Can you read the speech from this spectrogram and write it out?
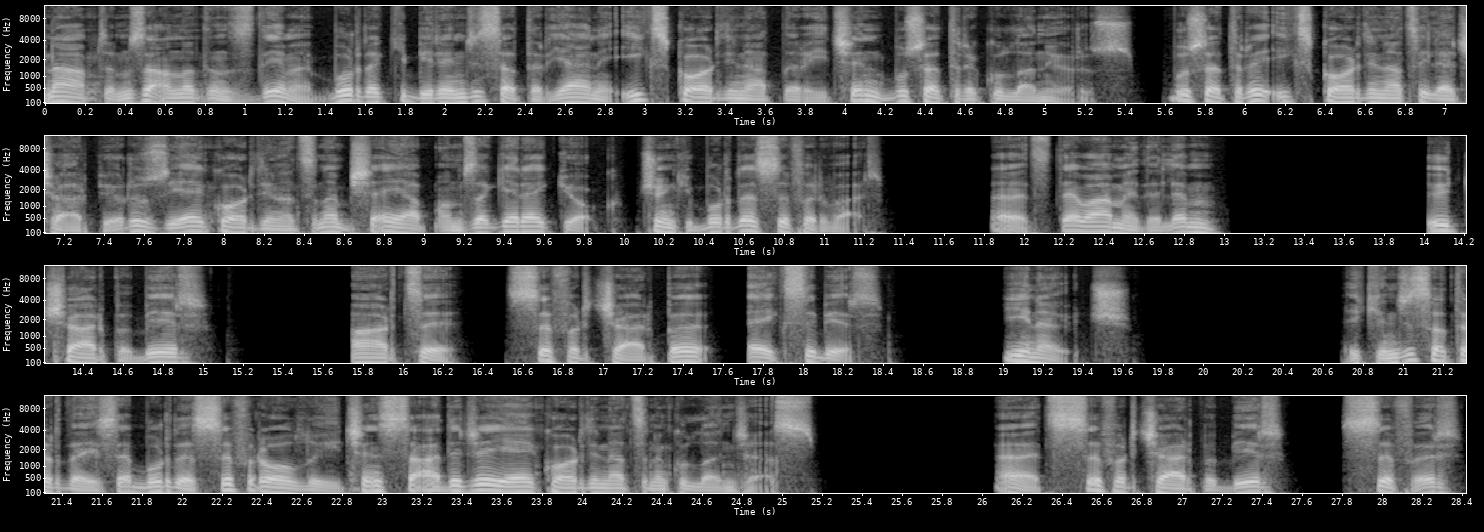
Ne yaptığımızı anladınız değil mi? Buradaki birinci satır, yani x koordinatları için bu satırı kullanıyoruz. Bu satırı x koordinatıyla çarpıyoruz, y koordinatına bir şey yapmamıza gerek yok. Çünkü burada 0 var. Evet, devam edelim. 3 çarpı 1 artı 0 çarpı eksi 1. Yine 3. İkinci satırda ise burada 0 olduğu için sadece y koordinatını kullanacağız. Evet, 0 çarpı 1, 0.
